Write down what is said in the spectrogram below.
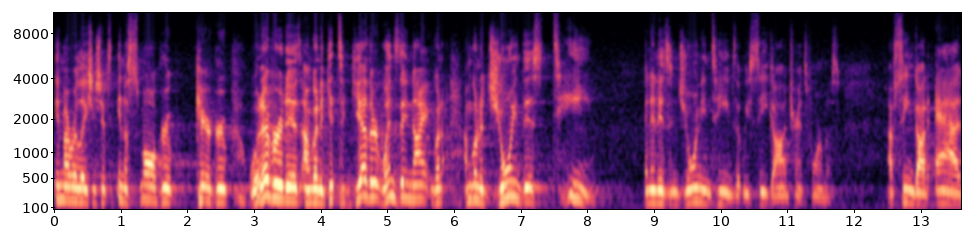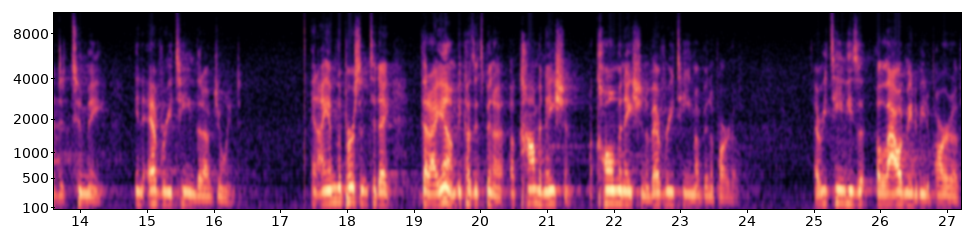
in my relationships, in a small group care group, whatever it is, I'm going to get together Wednesday night. I'm going to, I'm going to join this team. And it is in joining teams that we see God transform us. I've seen God add to me in every team that I've joined. And I am the person today that I am because it's been a, a combination, a culmination of every team I've been a part of. Every team he's allowed me to be a part of.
